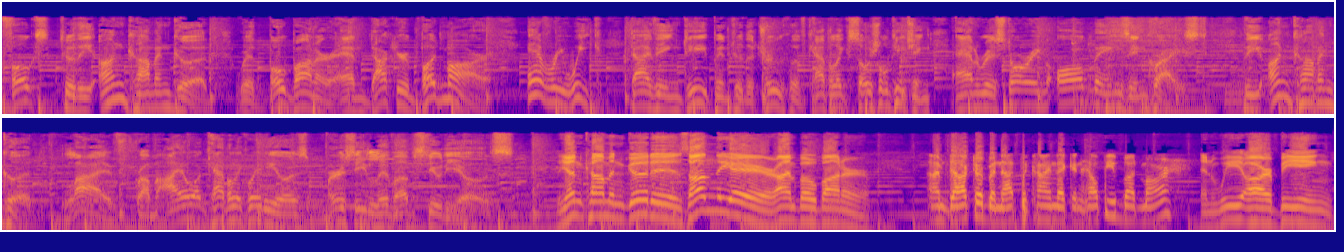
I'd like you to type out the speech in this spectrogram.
folks, to the Uncommon Good with Bo Bonner and Dr. Bud Marr. Every week, diving deep into the truth of Catholic social teaching and restoring all things in Christ. The Uncommon Good, live from Iowa Catholic Radio's Mercy Live Up Studios. The Uncommon Good is on the air. I'm Bo Bonner. I'm doctor, but not the kind that can help you, Bud Marr. And we are being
